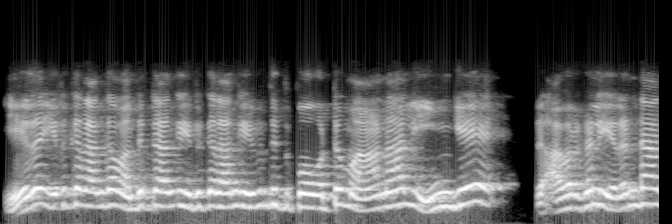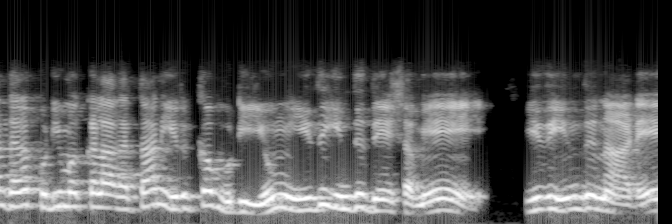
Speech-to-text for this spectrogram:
ஏதோ இருக்கிறாங்க வந்துட்டாங்க இருக்கிறாங்க இருந்துட்டு போகட்டும். ஆனால் இங்கே அவர்கள் இரண்டாம் தர குடிமக்களாகத்தான் இருக்க முடியும். இது இந்து தேசமே. இது இந்து நாடே.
